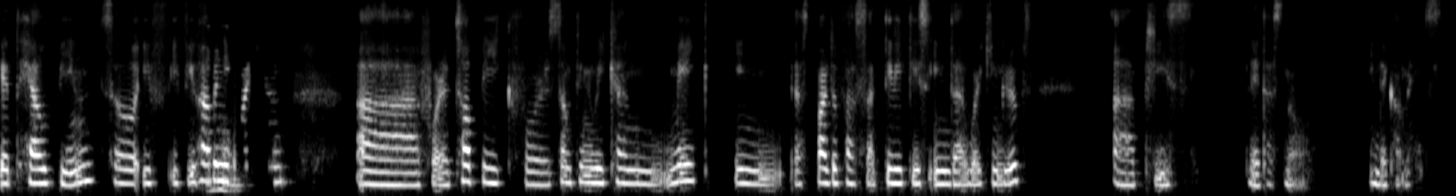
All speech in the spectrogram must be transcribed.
get help in. So if if you have any uh-huh. question uh, for a topic, for something we can make in as part of us activities in the working groups, uh, please let us know in the comments.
